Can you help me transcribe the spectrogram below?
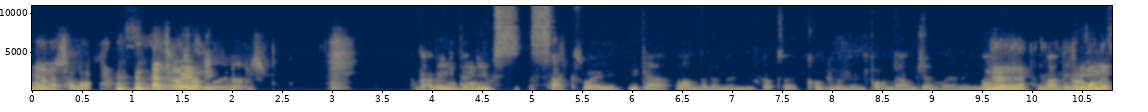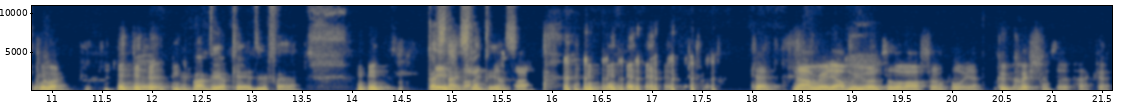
Man, that's a lot. that's That's crazy. absolutely nuts. But I mean, the Wow. new sacks where you, you can't land on them and you've got to cuddle them and put them down gently. I mean, you might, Yeah. you might be Put on okay, their to be pillow. Yeah, it might be okay, to be fair. Best night's sleep, it's okay, now I'm ready. I'll move on to the last one for you. Good questions, though, Packer.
